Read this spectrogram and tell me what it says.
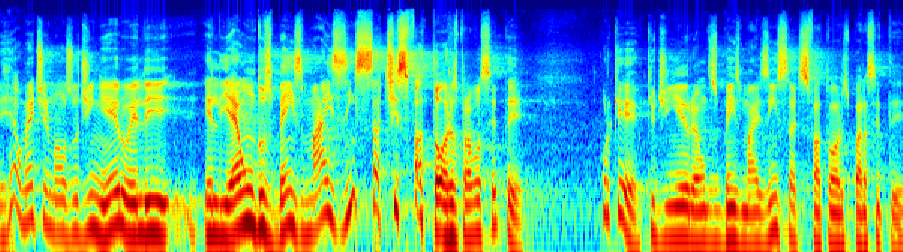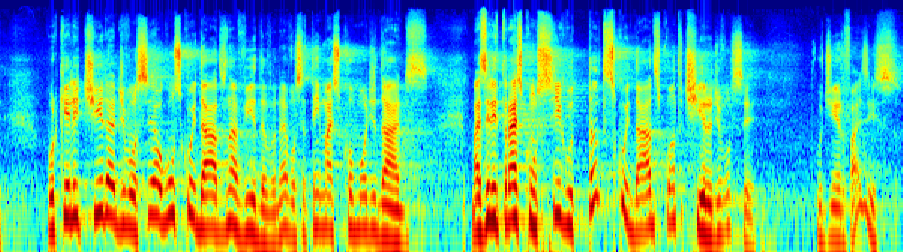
E realmente, irmãos, o dinheiro ele, ele é um dos bens mais insatisfatórios para você ter. Por quê que o dinheiro é um dos bens mais insatisfatórios para se ter? Porque ele tira de você alguns cuidados na vida, né? você tem mais comodidades. Mas ele traz consigo tantos cuidados quanto tira de você. O dinheiro faz isso.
